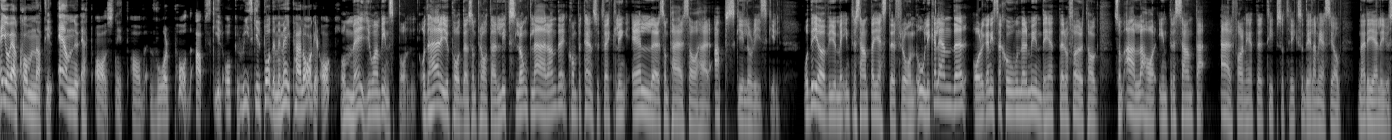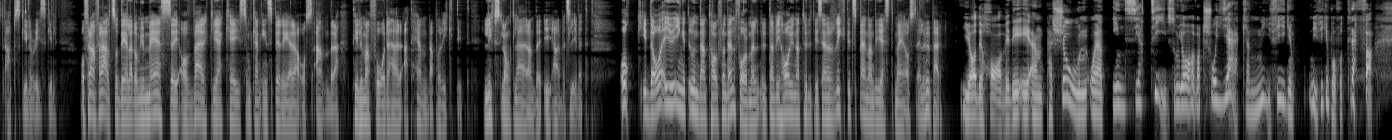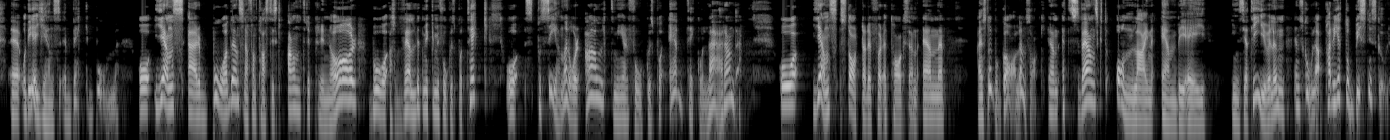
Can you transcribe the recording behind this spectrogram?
Hej och välkomna till ännu ett avsnitt av vår podd Upskill och Reskill-podden med mig Per Lager och... Och mig Johan Winsborn. Och det här är ju podden som pratar livslångt lärande, kompetensutveckling eller som Per sa här, upskill och reskill. Och det gör vi ju med intressanta gäster från olika länder, organisationer, myndigheter och företag som alla har intressanta erfarenheter, tips och tricks att dela med sig av när det gäller just upskill och reskill. Och framför allt så delar de ju med sig av verkliga case som kan inspirera oss andra till hur man får det här att hända på riktigt. Livslångt lärande i arbetslivet. Och idag är ju inget undantag från den formeln, utan vi har ju naturligtvis en riktigt spännande gäst med oss, eller hur Per? Ja, det har vi. Det är en person och ett initiativ som jag har varit så jäkla nyfiken, nyfiken på att få träffa. Eh, och det är Jens Bäckbom. Och Jens är både en sån här fantastisk entreprenör, bo, alltså väldigt mycket med fokus på tech och på senare år allt mer fokus på edtech och lärande. Och Jens startade för ett tag sedan en, en snudd på galen sak, en, ett svenskt online MBA-initiativ eller en, en skola, Pareto Business School.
